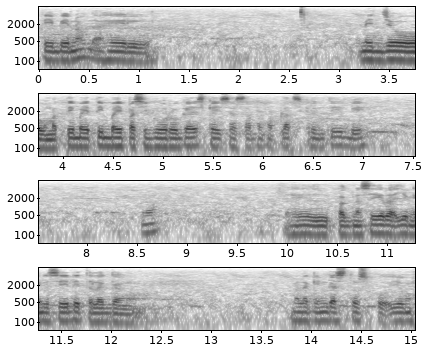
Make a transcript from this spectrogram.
TV no? Dahil medyo matibay-tibay pa siguro guys kaysa sa mga flat screen TV no? Dahil pag nasira yung LCD talagang malaking gastos po yung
